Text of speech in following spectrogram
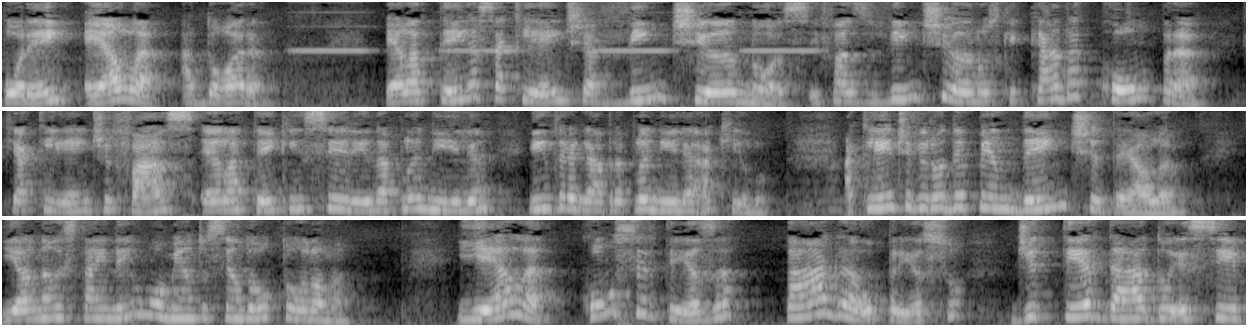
Porém, ela adora. Ela tem essa cliente há 20 anos e faz 20 anos que cada compra que a cliente faz, ela tem que inserir na planilha e entregar para a planilha aquilo. A cliente virou dependente dela e ela não está em nenhum momento sendo autônoma. E ela, com certeza, paga o preço de ter dado esse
